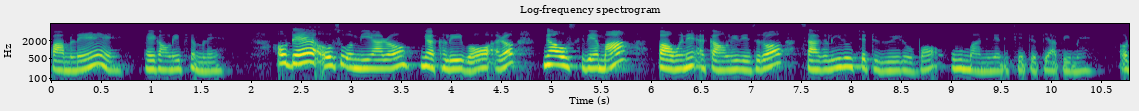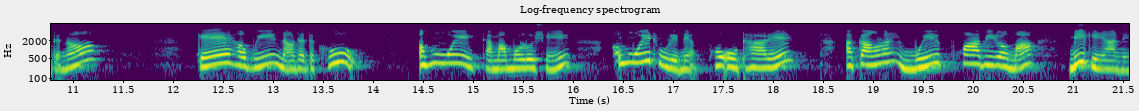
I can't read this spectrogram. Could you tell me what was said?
ပါမလဲဘယ်ကောင်လေးဖြစ်မလဲ ဟဟုတ်တယ်အုပ်စုအမည်ကတော့ငှက်ကလေးပေါ့အဲ့တော့ငှက်အုပ်စုထဲမှာပါဝင်တဲ့အကောင်လေးတွေဆိုတော့စာကလေးတို့ကြက်တူရွေးတို့ပေါ့ဥပမာအနေနဲ့တစ်ချက်ပြပြပေးမယ်ဟုတ်တယ်နော်ကဲဟုတ်ပြီနောက်တစ်ခုအမွှေးဒါမှမဟုတ်လို့ရှိရင်အမွှေးထူတွေနဲ့ဖုံအုပ်ထားတယ်အကောင်လိုက်မွေးဖွားပြီးတော့မှမိခင်ကနေ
